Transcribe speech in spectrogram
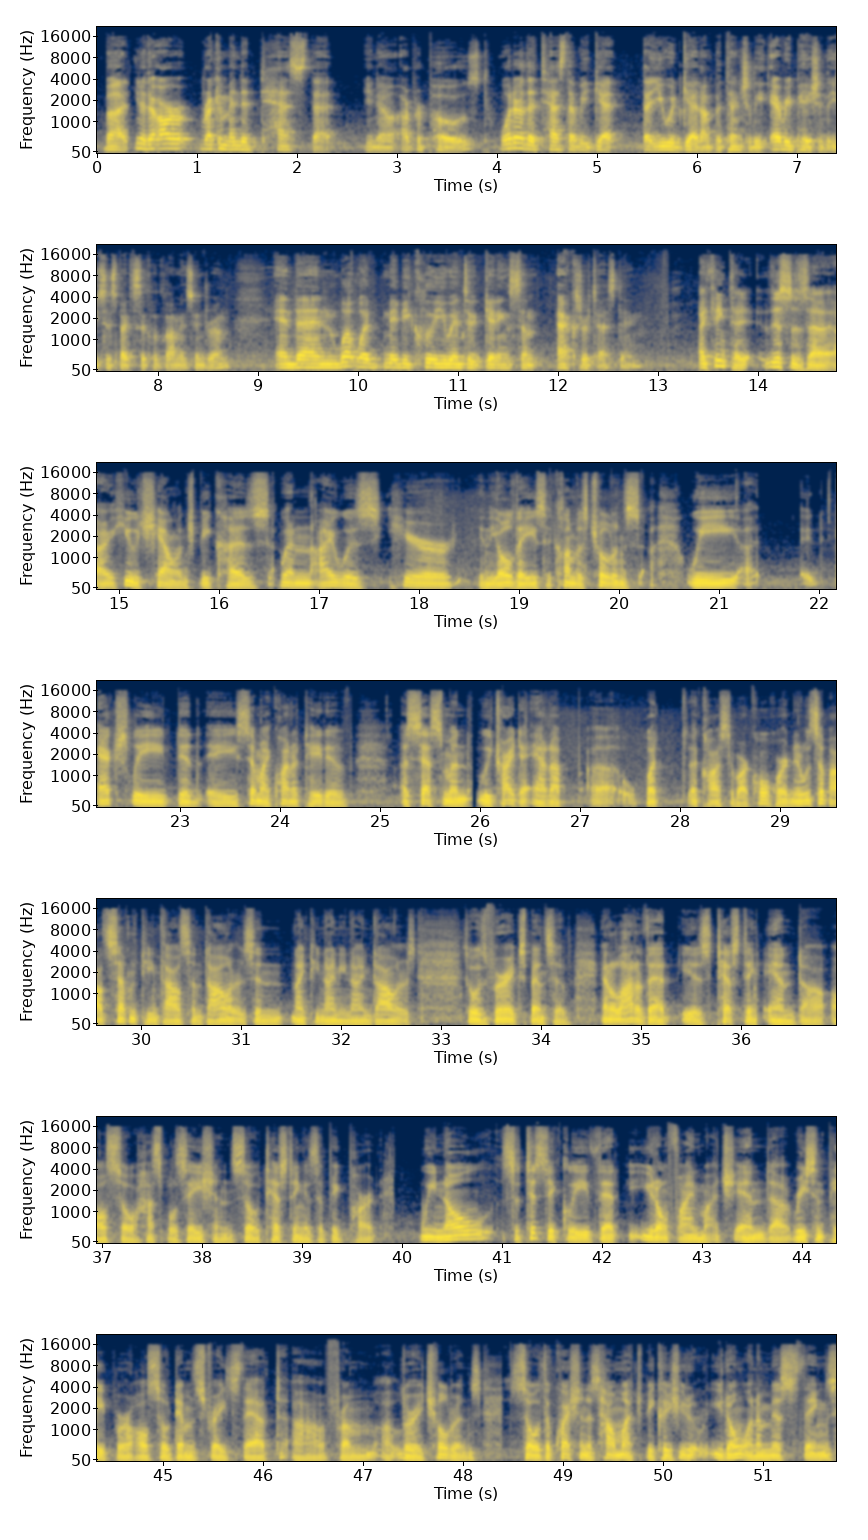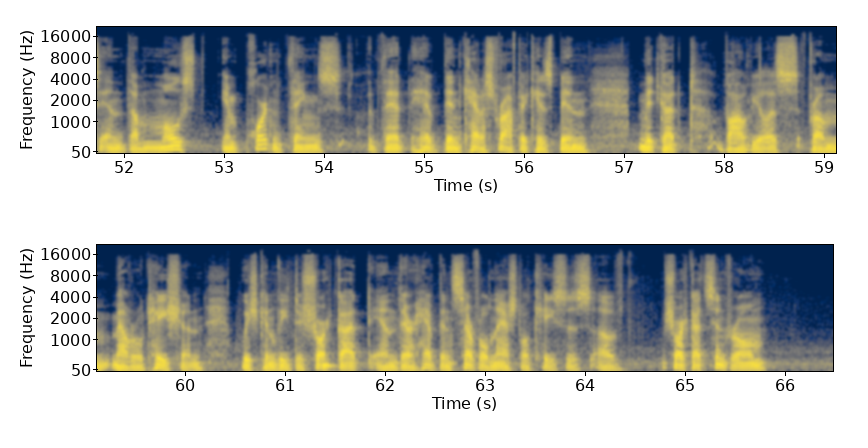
But, you know, there are recommended tests that, you know, are proposed. What are the tests that we get that you would get on potentially every patient that you suspect cyclic vomiting syndrome? And then what would maybe clue you into getting some extra testing? I think that this is a, a, huge challenge because when I was here in the old days at Columbus Children's, we uh, actually did a semi quantitative assessment. We tried to add up uh, what the cost of our cohort, and it was about seventeen thousand dollars in nineteen ninety nine dollars. So it was very expensive, and a lot of that is testing and uh, also hospitalization. So testing is a big part. We know statistically that you don't find much, and a recent paper also demonstrates that uh, from uh, Lurie Children's. So the question is how much, because you you don't want to miss things, and the most important things that have been catastrophic has been midgut volvulus from malrotation, which can lead to short gut, and there have been several national cases of short gut syndrome,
